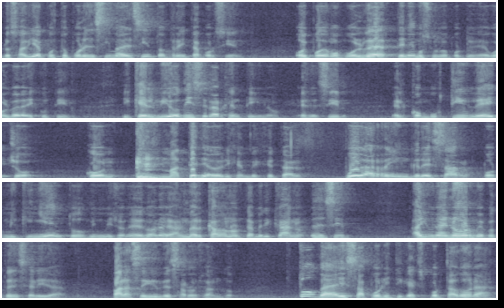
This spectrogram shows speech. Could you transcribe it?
los había puesto por encima del 130%. Hoy podemos volver, tenemos una oportunidad de volver a discutir y que el biodiesel argentino, es decir, el combustible hecho con materia de origen vegetal, pueda reingresar por 1.500, 2.000 millones de dólares al mercado norteamericano. Es decir, hay una enorme potencialidad para seguir desarrollando. Toda esa política exportadora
